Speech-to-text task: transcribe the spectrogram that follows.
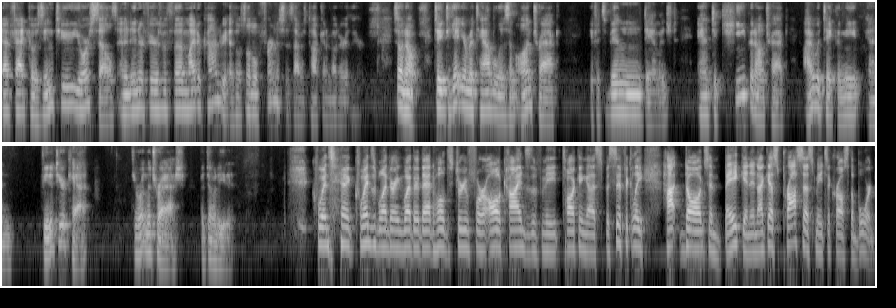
that fat goes into your cells and it interferes with the mitochondria, those little furnaces I was talking about earlier. So, no, to, to get your metabolism on track, if it's been damaged, and to keep it on track, I would take the meat and feed it to your cat, throw it in the trash, but don't eat it. Quinn's, Quinn's wondering whether that holds true for all kinds of meat, talking uh, specifically hot dogs and bacon, and I guess processed meats across the board.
